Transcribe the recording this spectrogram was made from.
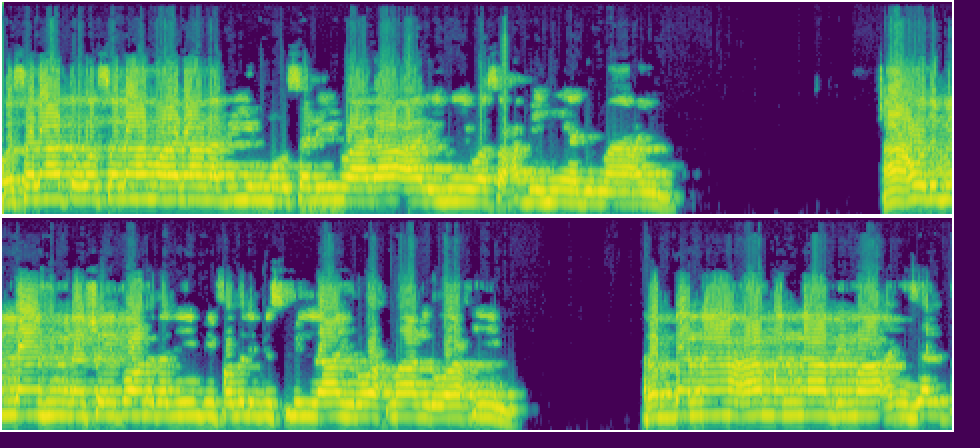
والصلاة والسلام على نبي المرسلين وعلى آله وصحبه أجمعين. أعوذ بالله من الشيطان الرجيم. بفضل بسم الله الرحمن الرحيم. ربنا آمنا بما أنزلت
